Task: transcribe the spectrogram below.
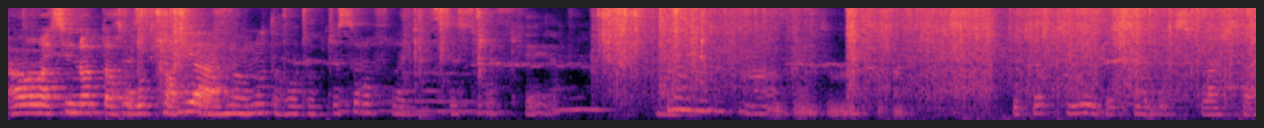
Oh, I see, not the whole top. Yeah, off. no, not the whole top. Just sort of like it's just sort of. Okay. Oh, I'm going to mess it up. To one looks flatter.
